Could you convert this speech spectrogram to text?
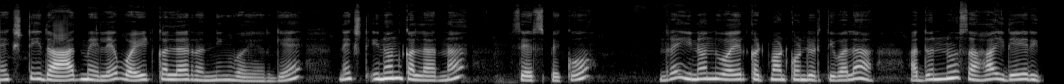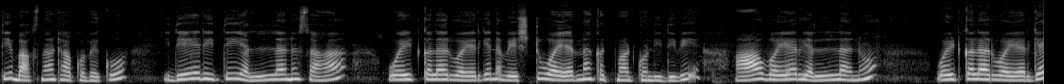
ನೆಕ್ಸ್ಟ್ ಇದಾದಮೇಲೆ ವೈಟ್ ಕಲರ್ ರನ್ನಿಂಗ್ ವಯರ್ಗೆ ನೆಕ್ಸ್ಟ್ ಇನ್ನೊಂದು ಕಲರ್ನ ಸೇರಿಸ್ಬೇಕು. ಅಂದರೆ ಇನ್ನೊಂದು ವೈರ್ ಕಟ್ ಮಾಡ್ಕೊಂಡಿರ್ತೀವಲ್ಲ, ಅದನ್ನು ಸಹ ಇದೇ ರೀತಿ ಬಾಕ್ಸ್ನಾಟ್ ಹಾಕೋಬೇಕು. ಇದೇ ರೀತಿ ಎಲ್ಲನೂ ಸಹ ವೈಟ್ ಕಲರ್ ವಯರ್ಗೆ ನಾವು ಎಷ್ಟು ವಯರ್ನ ಕಟ್ ಮಾಡ್ಕೊಂಡಿದ್ದೀವಿ, ಆ ವಯರ್ ಎಲ್ಲನೂ ವೈಟ್ ಕಲರ್ ವೈಯರ್ಗೆ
